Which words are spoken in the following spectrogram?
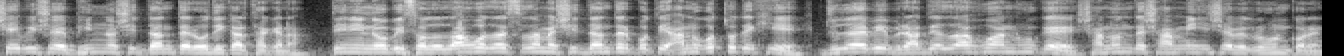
সে বিষয়ে ভিন্ন সিদ্ধান্তের অধিকার থাকে না। তিনি নবী সাল্লাহ আলাইস্লামের সিদ্ধান্তের প্রতি আনুগত্য দেখিয়ে জুদাইবিব রাদিয়াল্লাহু আনহুকে সানন্দে স্বামী হিসেবে গ্রহণ করেন।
